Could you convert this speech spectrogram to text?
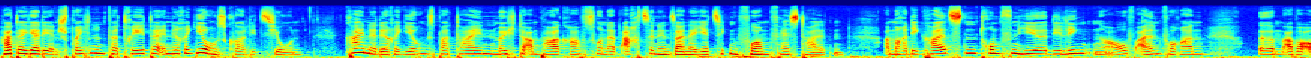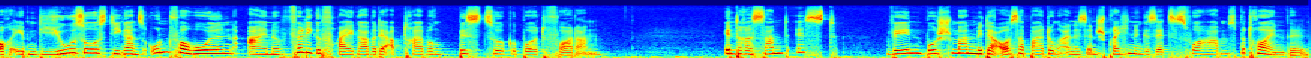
hat er ja die entsprechenden Vertreter in der Regierungskoalition. Keine der Regierungsparteien möchte am Paragraph 218 in seiner jetzigen Form festhalten. Am radikalsten trumpfen hier die Linken auf, allen voran ähm, aber auch eben die Jusos, die ganz unverhohlen eine völlige Freigabe der Abtreibung bis zur Geburt fordern. Interessant ist, wen Buschmann mit der Ausarbeitung eines entsprechenden Gesetzesvorhabens betreuen will.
